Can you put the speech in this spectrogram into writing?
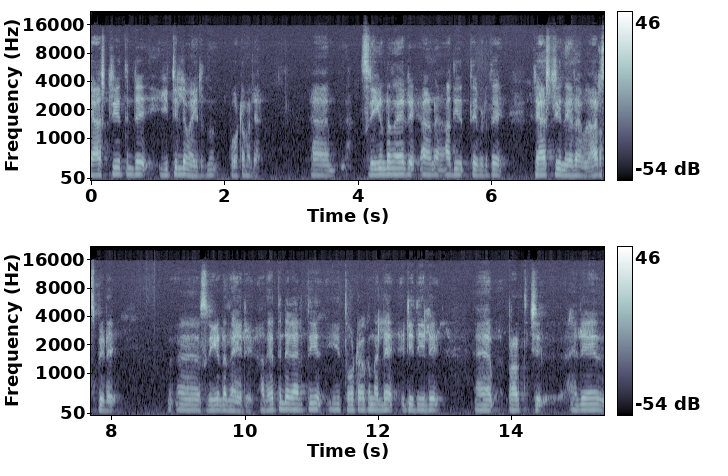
രാഷ്ട്രീയത്തിന്റെ ഈറ്റില്ലമായിരുന്നു കോട്ടമല. ശ്രീകണ്ഠനായർ ആണ് ആദ്യത്തെ ഇവിടുത്തെ രാഷ്ട്രീയ നേതാവ് ആർ എസ് പിയുടെ ശ്രീകണ്ഠൻ നായർ അദ്ദേഹത്തിന്റെ കാലത്ത് ഈ തോട്ടമൊക്കെ നല്ല രീതിയിൽ പ്രവർത്തിച്ച് അതിന്റെ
